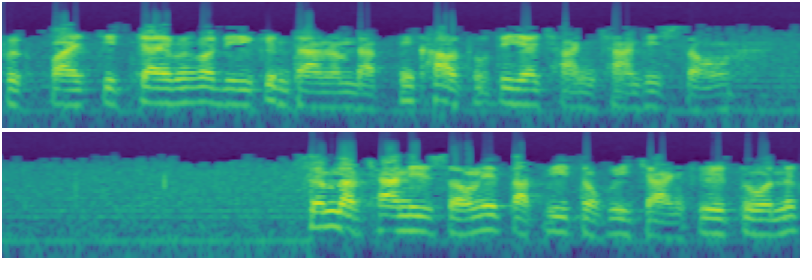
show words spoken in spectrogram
ฝึกไปจิตใจมันก็ดีขึ้นตามลำดับนี่เข้าทุติยฌานฌานที่สองสำหรับฌานที่สองนี่ตัดวิตกวิจารคือตัวนึก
